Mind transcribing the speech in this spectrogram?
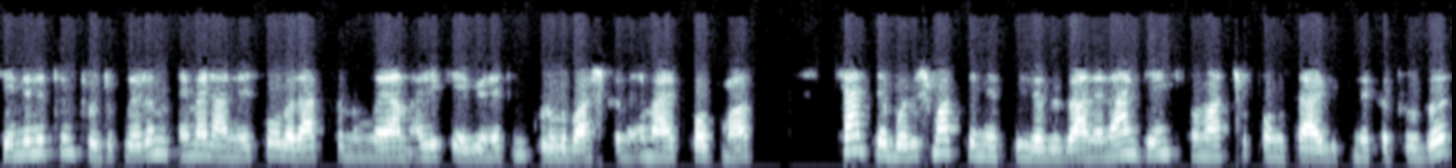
Kendini tüm çocukların Emel annesi olarak tanımlayan Alikev Yönetim Kurulu Başkanı Emel Korkmaz, Kentle Barışmak senesiyle düzenlenen Genç Sanatçı Konu sergisine katıldı.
